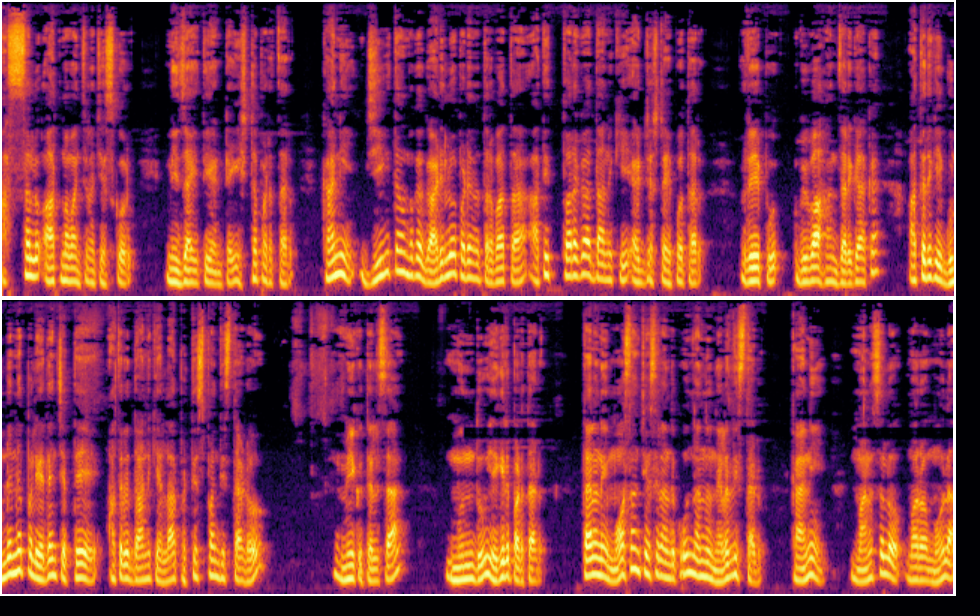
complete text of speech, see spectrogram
అస్సలు ఆత్మవంచన చేసుకోరు. నిజాయితీ అంటే ఇష్టపడతారు. కానీ జీవితం ఒక గాడిలో పడిన తర్వాత అతి త్వరగా దానికి అడ్జస్ట్ అయిపోతారు. రేపు వివాహం జరిగాక అతడికి గుండె నొప్పి లేదని చెప్తే అతడు దానికి ఎలా ప్రతిస్పందిస్తాడో మీకు తెలుసా? ముందు ఎగిరిపడతాడు. తనని మోసం చేసినందుకు నన్ను నిలదీస్తాడు. కానీ మనసులో మరో మూల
